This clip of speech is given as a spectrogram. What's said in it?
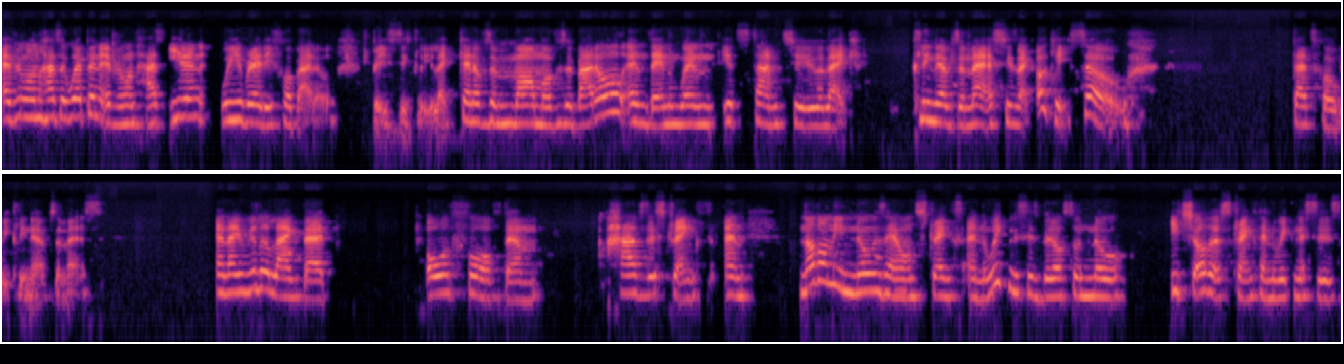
everyone has a weapon, everyone has eaten, we're ready for battle, basically, like kind of the mom of the battle. And then when it's time to like clean up the mess, he's like, okay, so that's how we clean up the mess. And I really like that all four of them have the strength and not only know their own strengths and weaknesses, but also know each other's strengths and weaknesses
